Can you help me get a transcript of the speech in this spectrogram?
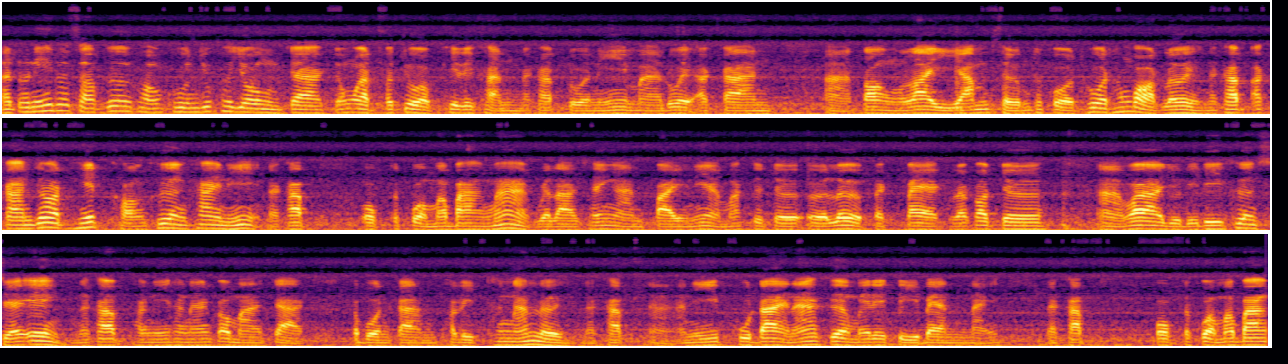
อะตัวนี้ทดสอบเครื่องของคุณยุพยงจากจังหวัดประจวบคีรีขันธ์นะครับ ตัวนี้มาด้วยอาการอ่าต้องไล่ย้ำเสริมตะกั่วทั่วทั้งบอร์ดเลยนะครับ อาการยอดฮิตของเครื่องค่ายนี้นะครับอกตะกั่วมาบางมาก เวลาใช้งานไปเนี่ยมักจะเจอเออร์เลอร์แปลกๆ แล้วก็เจออาว่าอยู่ดีๆ เครื่องเสียเองนะครับทางนี้ทางนั้นก็มาจากกระบวนการผลิตทั้งนั้นเลยนะครับอาอันนี้พูดได้นะเครื่องไม่ได้ตีแบรนด์ไหนนะครับ อกตะกั่วมาบาง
